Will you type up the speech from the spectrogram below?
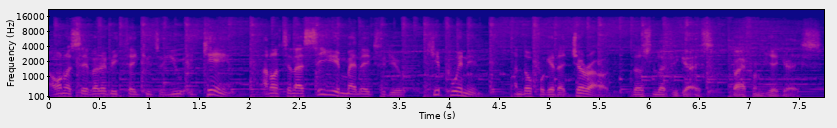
I want to say a very big thank you to you again. And until I see you in my next video, keep winning. And don't forget that Gerald does love you guys. Bye from here, guys.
